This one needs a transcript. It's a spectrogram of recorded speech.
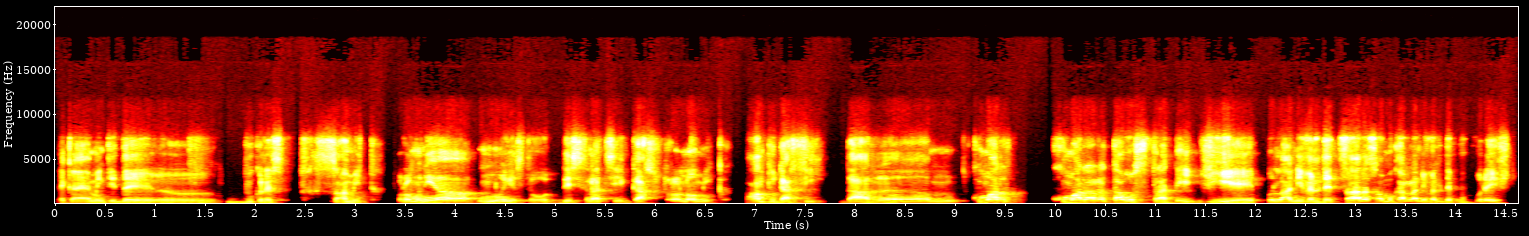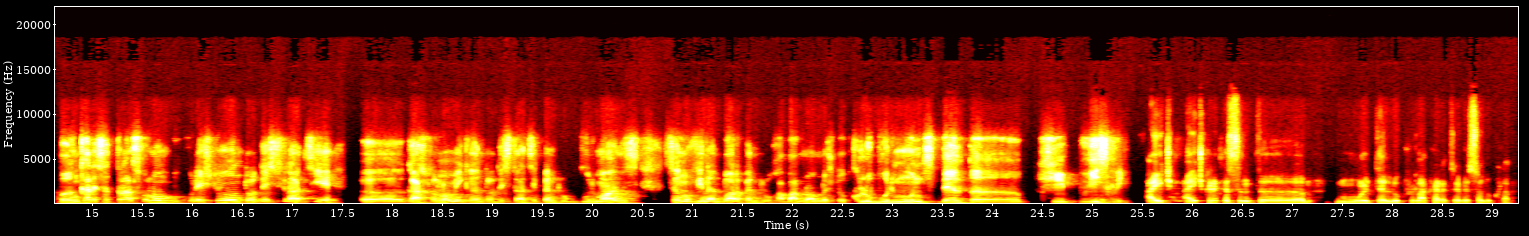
E că ai amintit de uh, Bucharest Summit. România nu este o destinație gastronomică. Am putea fi, dar uh, cum ar cum ar arăta o strategie la nivel de țară sau măcar la nivel de București, în care să transformăm București într-o destinație uh, gastronomică, într-o destinație pentru gurmanzi, să nu vină doar pentru, habar nu am, nu știu, cluburi, munți, delta și viscri. Aici, aici cred că sunt uh, multe lucruri la care trebuie să lucrăm.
